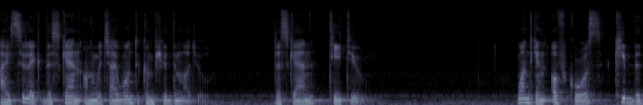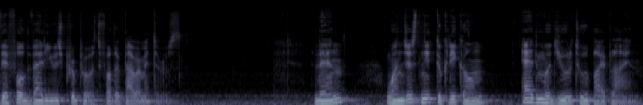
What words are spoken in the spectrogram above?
I select the scan on which I want to compute the module, the scan T2. One can of course keep the default values proposed for the parameters. Then, one just need to click on Add module to a pipeline.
